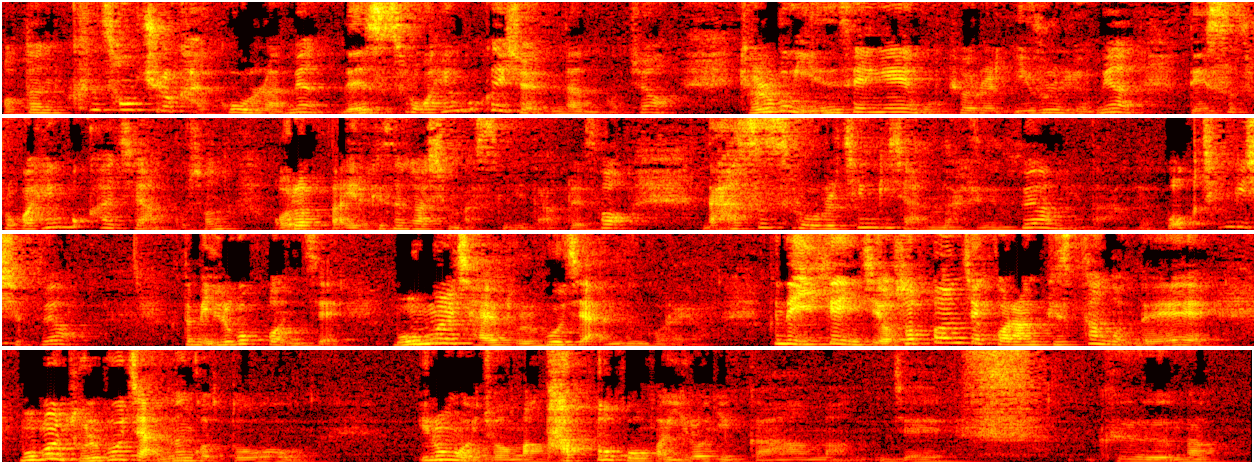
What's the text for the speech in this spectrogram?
어떤 큰 성취를 갖고 오려면 내 스스로가 행복해져야 된다는 거죠. 결국 인생의 목표를 이루려면 내 스스로가 행복하지 않고선 어렵다 이렇게 생각하시면 맞습니다. 그래서 나 스스로를 챙기지 않으면 나중에 후회합니다. 꼭 챙기시고요. 그 다음에 일곱 번째 몸을 잘 돌보지 않는 거래요. 근데 이게 이제 여섯 번째 거랑 비슷한 건데 몸을 돌보지 않는 것도 이런 거죠. 막 바쁘고 막 이러니까 막 이제 그막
